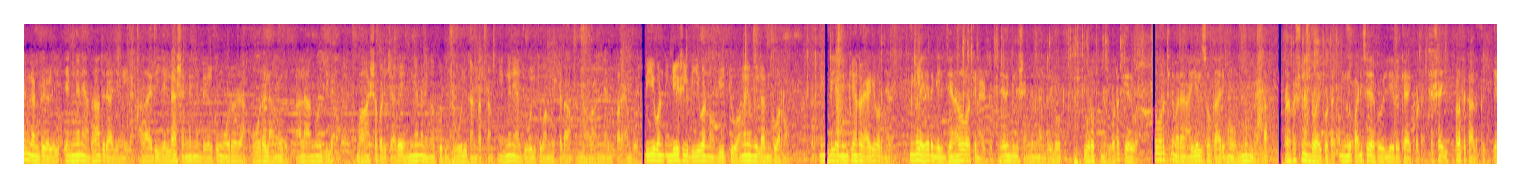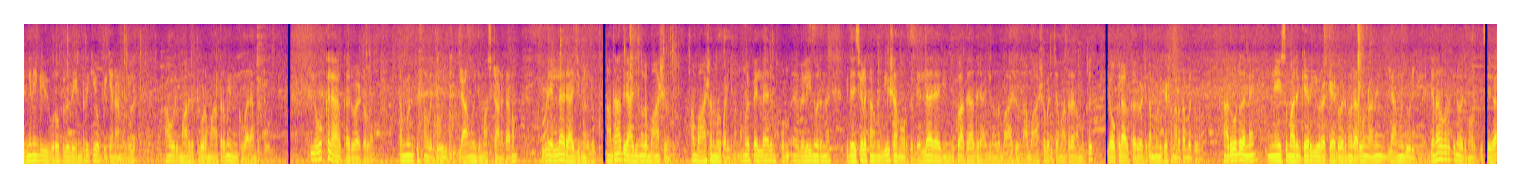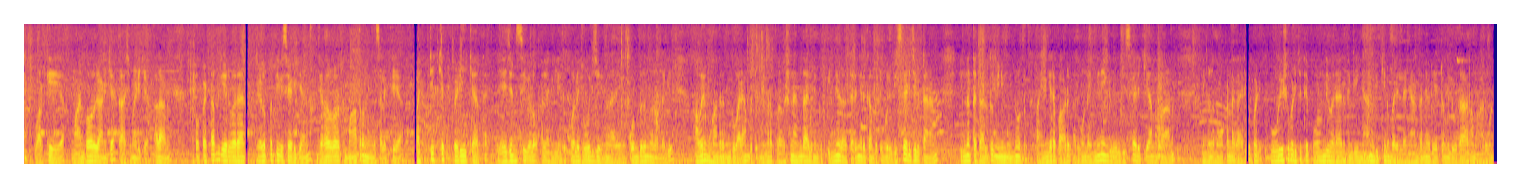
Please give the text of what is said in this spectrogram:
Schengen കൺട്രികളിൽ എങ്ങനെ അതാത് രാജ്യങ്ങളിൽ അതായത് എല്ലാ ഷെങ്കൻ കൺട്രികൾക്കും ഓരോ ഓരോ ലാംഗ്വേജ് ഉണ്ട്. ആ ലാംഗ്വേജിലെ ഭാഷ പഠിക്കാതെ എങ്ങനെ നിങ്ങൾക്കൊരു ജോലി കണ്ടെത്താം എങ്ങനെ ആ ജോലിക്ക് വന്നു എന്നുള്ളതാണ് ഞാൻ പറയാൻ പോകുന്നത്. ബി വൺ ഇംഗ്ലീഷിൽ ബി വണ്ണോ ബി ടു അങ്ങനെയൊന്നും ഇല്ല നിങ്ങൾക്ക് പറഞ്ഞോ എങ്കിൽ നിങ്ങൾക്ക് ഞാനൊരു ഐഡിയ പറഞ്ഞുതരാം. നിങ്ങൾ ഏതെങ്കിലും ജനറൽ വർക്കിനായിട്ട് ഏതെങ്കിലും ഷെങ്കൻ കൺട്രിയിലോട്ട് യൂറോപ്യൻ കൺട്രിയിലോട്ട് കയറി വരാം വർക്കിന് വരാൻ ഐ എൽസോ കാര്യങ്ങളോ ഒന്നും വേണ്ട. പ്രൊഫഷൻ എന്തോ ആയിക്കോട്ടെ. നിങ്ങൾ പഠിച്ച ചിലപ്പോൾ വലിയ ഇതൊക്കെ ആയിക്കോട്ടെ. പക്ഷേ ഇപ്പോഴത്തെ കാലത്ത് എങ്ങനെയെങ്കിലും യൂറോപ്പിൽ ഒരു എൻട്രിക്ക് ഒപ്പിക്കാനാണെങ്കിൽ ആ ഒരു മാർഗത്തിലൂടെ മാത്രമേ നിങ്ങൾക്ക് വരാൻ പറ്റുള്ളൂ ലോക്കൽ ആൾക്കാരുമായിട്ടുള്ള കമ്മ്യൂണിക്കേഷനുള്ള ജോലിക്ക് ലാംഗ്വേജ് മസ്റ്റാണ് കാരണം ഇവിടെ എല്ലാ രാജ്യങ്ങളിലും അതാത് രാജ്യങ്ങളുടെ ഭാഷയുണ്ട്. ആ ഭാഷ നമ്മൾ പഠിക്കണം. നമ്മളിപ്പോൾ എല്ലാവരും വെളിയിൽ നിന്ന് വരുന്ന വിദേശികളെ കാണുമ്പോൾ ഇംഗ്ലീഷാണെന്ന് ഓർക്കരുത്. എല്ലാ രാജ്യങ്ങൾക്കും അതാത് രാജ്യങ്ങളിലും ഭാഷയുണ്ട്. ആ ഭാഷ പഠിച്ചാൽ മാത്രമേ നമുക്ക് ലോക്കൽ ആൾക്കാരുമായിട്ട് കമ്മ്യൂണിക്കേഷൻ നടത്താൻ പറ്റുള്ളൂ. അതുകൊണ്ട് തന്നെ നേഴ്സുമാരും കെയർ ഗീവറൊക്കെ ആയിട്ട് വരുന്നവർ അതുകൊണ്ടാണ് ലാംഗ്വേജ് പഠിക്കുന്നത്. ജനറൽ വർക്കിന് വരുന്നവർക്ക് ചെയ്യുക വർക്ക് ചെയ്യുക മാൻ പവർ കാണിക്കുക കാശ് മേടിക്കുക. അതാണ്. അപ്പോൾ പെട്ടെന്ന് കയറി വരാൻ എളുപ്പത്തിൽ വിസ അടിക്കാനും ജനറൽ വർക്ക് മാത്രം നിങ്ങൾ സെലക്ട് ചെയ്യുക. പറ്റിക്കപ്പെടിയിക്കാത്ത ഏജൻസികളോ അല്ലെങ്കിൽ ഇതുപോലെ ജോലി ചെയ്യുന്നതായാലും കൊണ്ടുവരുന്നവരുണ്ടെങ്കിൽ അവർ മുഖാന്തരം നിങ്ങൾക്ക് വരാൻ പറ്റും. നിങ്ങളുടെ പ്രൊഫഷൻ എന്തായാലും നിങ്ങൾക്ക് പിന്നീട് തിരഞ്ഞെടുക്കാൻ പറ്റും. ഒരു വിസ അടിച്ച് കിട്ടാനാണ് ഇന്നത്തെ കാലത്തും ഇനി മുന്നോട്ട് ഭയങ്കര പാട്. അതുകൊണ്ട് എങ്ങനെയെങ്കിലും ഒരു വിസ അടിക്കുക എന്നുള്ളതാണ് നിങ്ങൾ നോക്കേണ്ട കാര്യം. പോളിഷ് പഠിച്ചിട്ട് പോളണ്ടി വരായിരുന്നെങ്കിൽ ഞാൻ ഒരിക്കലും വരില്ല. ഞാൻ തന്നെ ഒരു ഏറ്റവും വലിയ ഉദാഹരണമാണ്. അതുകൊണ്ട്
